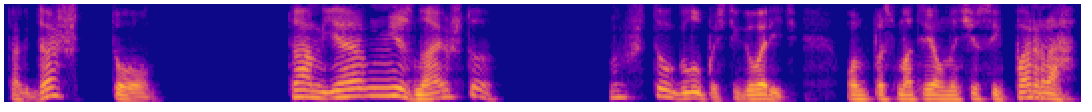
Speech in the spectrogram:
«Тогда что?» «Там я не знаю что». «Ну, что глупости говорить?» Он посмотрел на часы. «Пора!»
